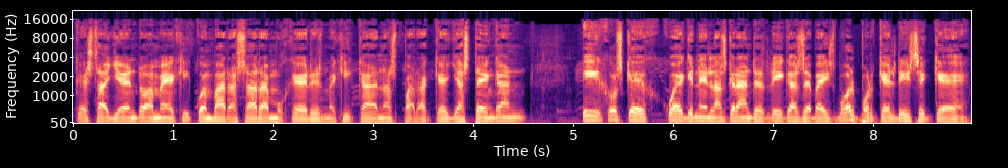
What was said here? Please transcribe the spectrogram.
que está yendo a México a embarazar a mujeres mexicanas para que ellas tengan hijos que jueguen en las grandes ligas de béisbol, porque él dice que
